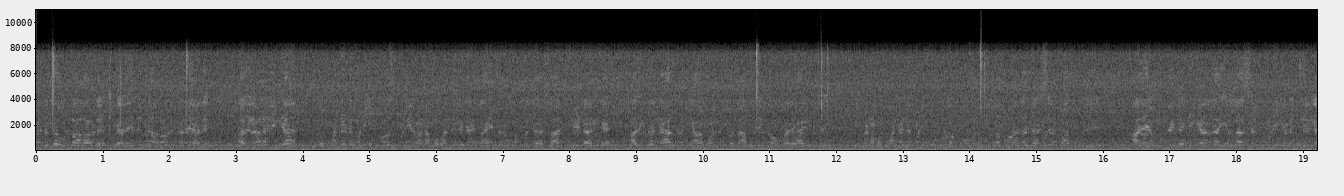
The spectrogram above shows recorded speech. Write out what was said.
மட்டும்தான் உள்ள அலௌடு வேறு எதுவுமே அலௌடு கிடையாது. அதனால நீங்கள் இப்போ பன்னெண்டு மணிக்கு க்ளோஸ் பண்ணிடுவோம் நம்ம ரொம்ப ஸ்பீடாக இருக்குது அதுக்கு தான் நேரத்தில் கிளம்பணும்னு சொன்னால் அப்படி இருந்து ஒன்பது ஆயிடுச்சு. இப்போ நம்ம பன்னெண்டு மணிக்கு உள்ளே போகணும். உள்ளே போனால் தான் தரிசனம் பார்க்க முடியும். அதை முன்னிட்டு நீங்கள் வந்து எல்லா செல்ஃபோனும் இங்கே வச்சுருங்க.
